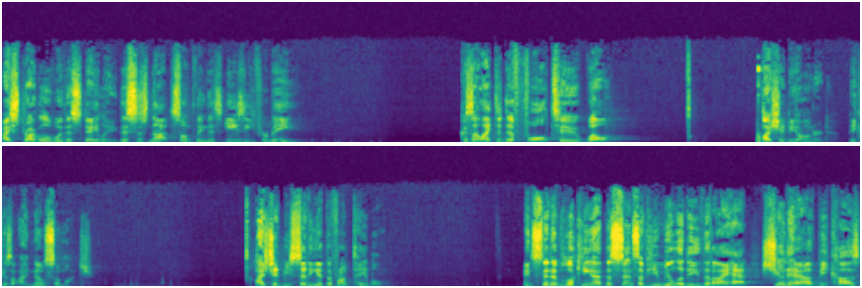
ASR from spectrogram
I struggle with this daily. This is not something that's easy for me. Because I like to default to, well, I should be honored because I know so much. I should be sitting at the front table. Instead of looking at the sense of humility that I ha- should have, because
